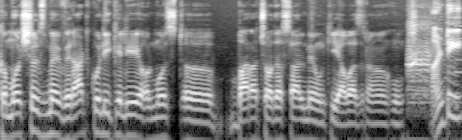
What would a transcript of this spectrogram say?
कमर्शियल्स में विराट कोहली के लिए ऑलमोस्ट बारह चौदह साल में उनकी आवाज़ रहा हूँ। आंटी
